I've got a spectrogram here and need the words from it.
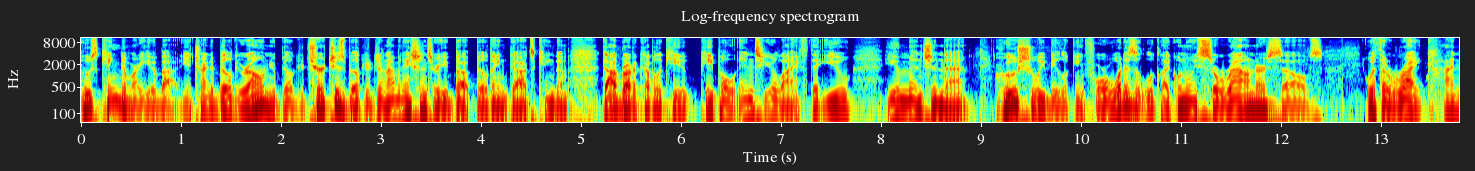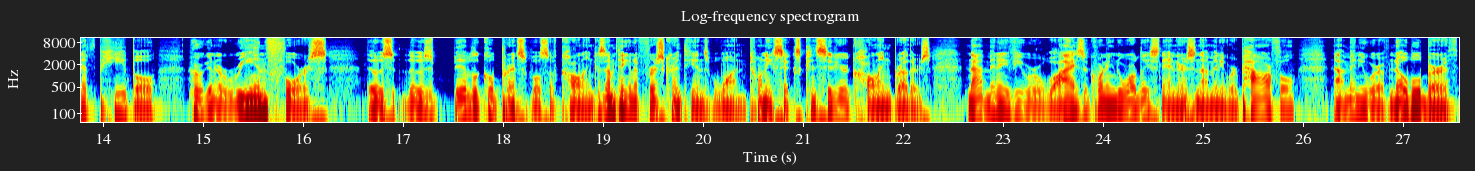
whose kingdom are you about? you trying to build your own? You build your churches, build your denominations, or are you about building God's kingdom? God brought a couple of key people into your life that you you mentioned that. Who should we be looking for? What does it look like when we surround ourselves with the right kind of people who are going to reinforce those those biblical principles of calling. Because i'm thinking of 1 corinthians 1 26 consider your calling brothers. Not many of you were wise according to worldly standards and not many were powerful not many were of noble birth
